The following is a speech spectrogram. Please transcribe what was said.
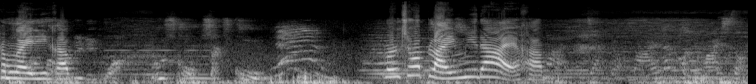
ทำไงดีครับ มันชอบไลฟ์ไม่ได้อะครับจากดอกไม้และผลไม้สด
